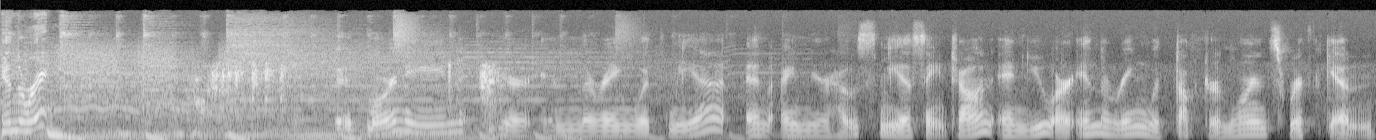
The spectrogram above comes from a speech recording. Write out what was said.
in the ring. Good morning. You're in the ring with Mia, and I'm your host, Mia St. John, and you are in the ring with Dr. Laurence Rifkin.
